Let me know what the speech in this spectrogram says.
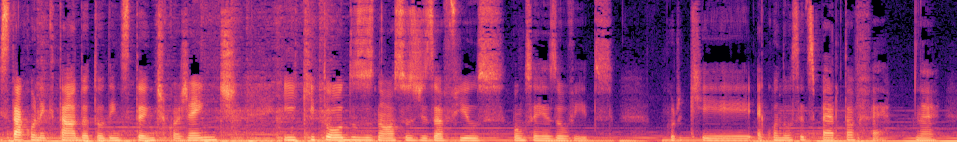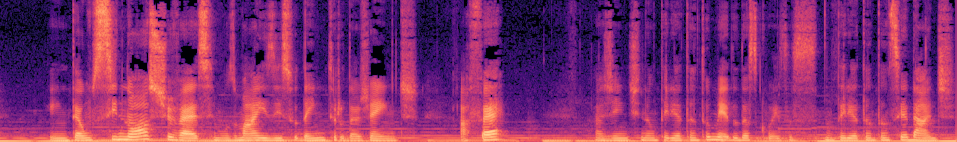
está conectado a todo instante com a gente e que todos os nossos desafios vão ser resolvidos. Porque é quando você desperta a fé, né? Então, se nós tivéssemos mais isso dentro da gente, a fé, a gente não teria tanto medo das coisas, não teria tanta ansiedade,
